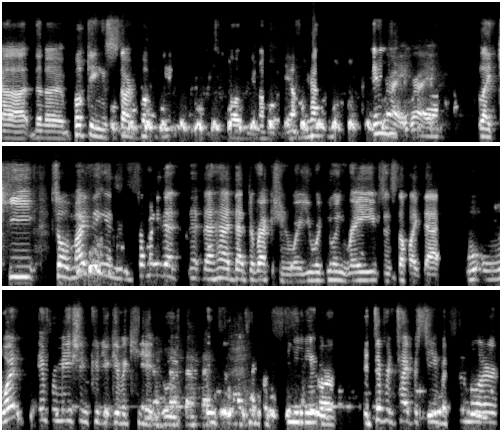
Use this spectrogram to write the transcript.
uh, the bookings start booking you know, have any, right right. like key so my thing is somebody that that had that direction where you were doing raves and stuff like that what information could you give a kid who's into that type of scene or a different type of scene but similar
